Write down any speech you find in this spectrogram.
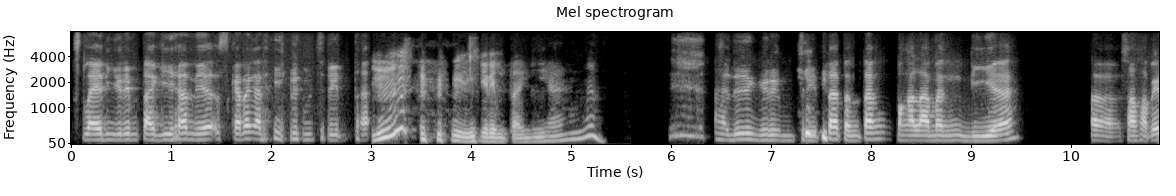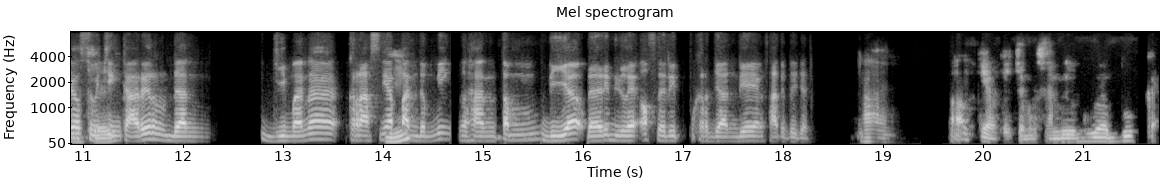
selain ngirim tagihan ya sekarang ada yang ngirim cerita hmm? kirim tagihan ada yang ngirim cerita tentang pengalaman dia eh, salah satunya Oke. switching karir dan gimana kerasnya Hmm. pandemi ngehantem dia dari di layoff dari pekerjaan dia yang saat itu Jan. Ah. oke oke coba sambil gua buka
